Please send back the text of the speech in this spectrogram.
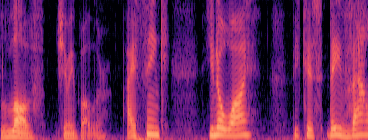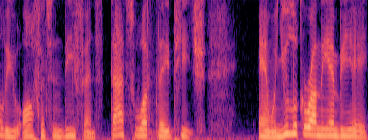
love Jimmy Butler. I think, you know why? Because they value offense and defense. That's what they teach. And when you look around the NBA,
